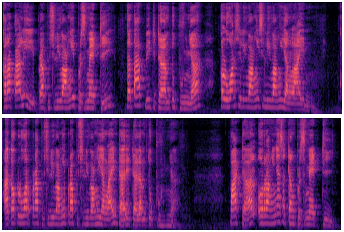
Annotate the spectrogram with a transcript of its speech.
kerap kali Prabu Siliwangi bersemedi tetapi di dalam tubuhnya keluar Siliwangi-Siliwangi yang lain. Atau keluar Prabu Siliwangi Prabu Siliwangi yang lain dari dalam tubuhnya. Padahal orangnya sedang bersemedi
